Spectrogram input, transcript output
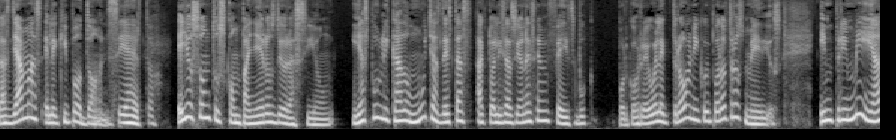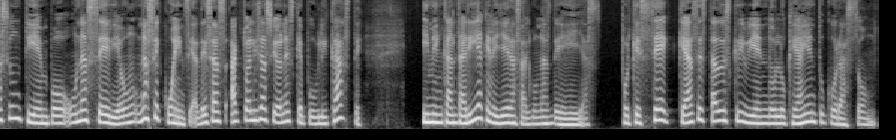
Las llamas el equipo Dawn. Cierto. Ellos son tus compañeros de oración y has publicado muchas de estas actualizaciones en Facebook, por correo electrónico y por otros medios. Imprimí hace un tiempo una serie, una secuencia de esas actualizaciones que publicaste y me encantaría que leyeras algunas de ellas porque sé que has estado escribiendo lo que hay en tu corazón.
